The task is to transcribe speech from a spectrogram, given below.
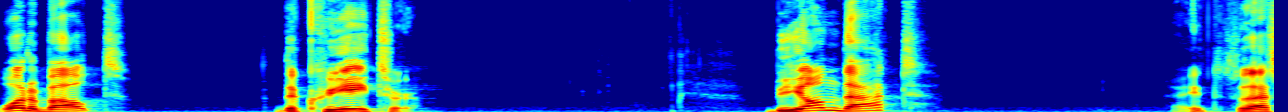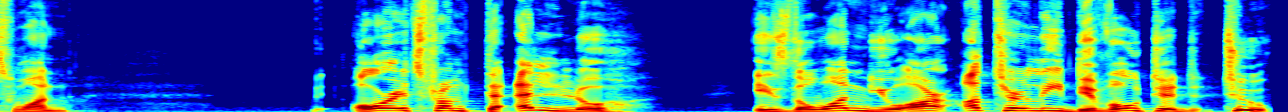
what about the creator? Beyond that, right? So that's one. Or it's from ta'alluh, is the one you are utterly devoted to.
